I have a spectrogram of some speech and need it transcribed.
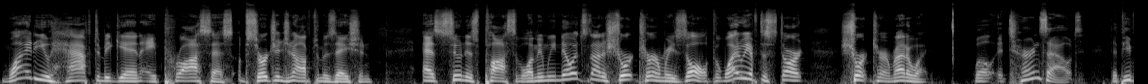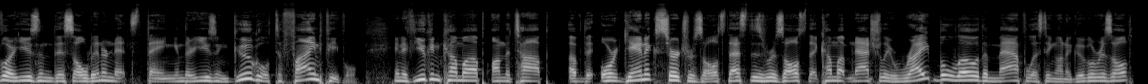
why do you have to begin a process of search engine optimization as soon as possible? I mean, we know it's not a short-term result, but why do we have to start short-term right away? Well, it turns out that people are using this old internet thing and they're using Google to find people. And if you can come up on the top of the organic search results, that's the results that come up naturally right below the map listing on a Google result,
